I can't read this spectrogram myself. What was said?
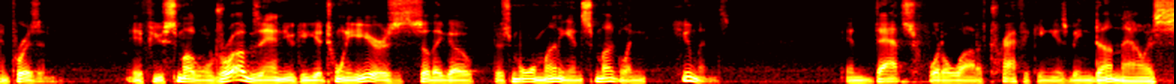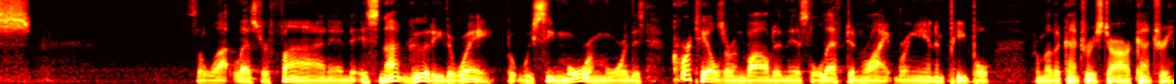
in prison. If you smuggle drugs in, you could get 20 years. So they go, there's more money in smuggling humans. And that's what a lot of trafficking is being done now. It's, it's a lot lesser fine, and it's not good either way. But we see more and more of this. Cartels are involved in this left and right, bringing in people from other countries to our country.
